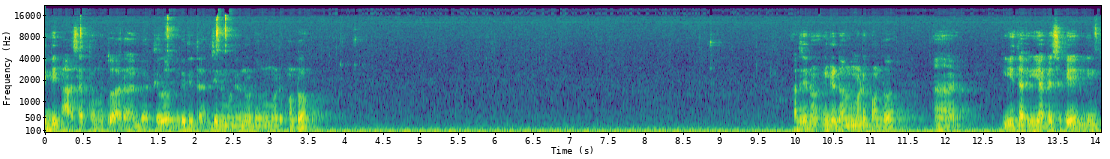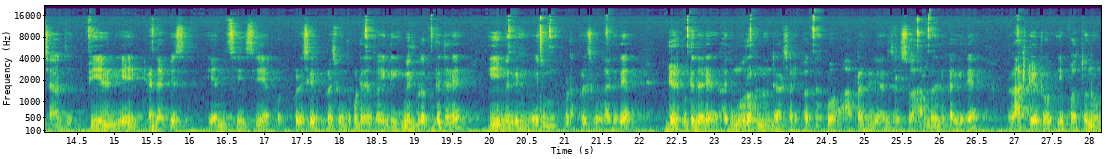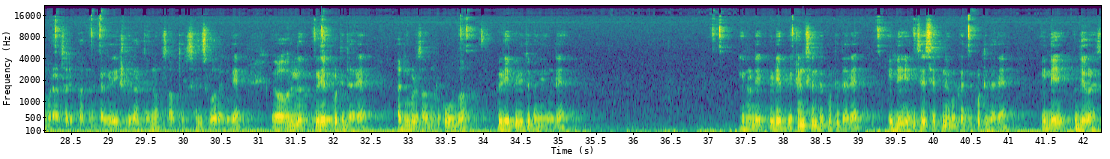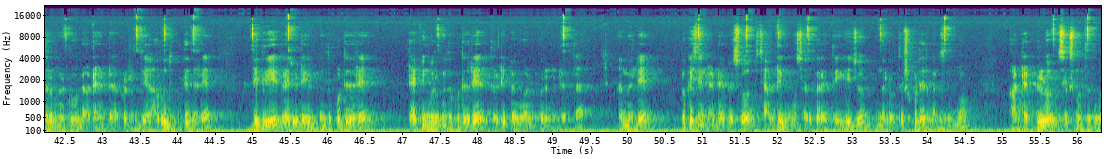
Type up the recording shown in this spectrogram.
ಇಲ್ಲಿ ಆಸಕ್ತ ಮತ್ತು ಅರ್ಹ ಅಭ್ಯರ್ಥಿಗಳು ನಿಗದಿತ ಅರ್ಜಿ ನಮೂನೆಯನ್ನು ಡೌನ್ಲೋಡ್ ಮಾಡಿಕೊಂಡು ಅರ್ಜಿಯನ್ನು ಇಲ್ಲಿ ಡೌನ್ಲೋಡ್ ಮಾಡಿಕೊಂಡು ಈ ತ ಈ ಅಡ್ರೆಸ್ಗೆ incharge P and A head office N C C F ಕಳಿಸಿ, ಕಳಿಸುವಂತ ಕೊಟ್ಟಿದ್ದಾರೆ. ಅಥವಾ ಇಲ್ಲಿ ಇಮೇಲ್ ಕೂಡ ಕೊಟ್ಟಿದ್ದಾರೆ. ಈ ಇಮೇಲ್ಗೆ ರೆಸ್ಯೂಮ್ ಕೂಡ ಕಳಿಸಬಹುದಾಗಿದೆ. ಡೇಟ್ ಕೊಟ್ಟಿದ್ದಾರೆ ಹದಿಮೂರು, ಹನ್ನೊಂದು, ಎರಡು ಸಾವಿರದ ಇಪ್ಪತ್ನಾಲ್ಕು ಆ ಅರ್ಜಿ ಸಲ್ಲಿಸುವ ಆರಂಭ ದಿನಕ್ಕಾಗಿದೆ. ಲಾಸ್ಟ್ ಡೇಟು ಇಪ್ಪತ್ತು ನವಂಬರ್ ಎರಡು ಸಾವಿರದ ಇಪ್ಪತ್ನಾಲ್ಕಾಗಿದೆ. ಇಷ್ಟು ಅರ್ಜಿಯನ್ನು ಸಾವು ಸಲ್ಲಿಸಬಹುದಾಗಿದೆ ಇವಾಗ ಅವರಲ್ಲಿ ಪಿ ಡಿ ಎಫ್ ಕೊಟ್ಟಿದ್ದಾರೆ. ಅದನ್ನು ಕೂಡ ಸಾಲ್ವ್ ಮಾಡ್ಕೋಬೋದು ಪಿ ಡಿ ಎಫ್ ರೀತಿ ಬಂದಿದೆ ನೋಡಿ. ಇಲ್ಲಿ ನೋಡಿ ಪಿ ಡಿ ಎಫ್ ವೇಕೆನ್ಸಿ ಅಂತ ಕೊಟ್ಟಿದ್ದಾರೆ. ಇಲ್ಲಿ ಎನ್ ಸಿ ಸಿ ಎಫ್ ನೇಮಕ ಅಂತ ಕೊಟ್ಟಿದ್ದಾರೆ. ಇಲ್ಲಿ ಉದ್ಯೋಗ ಹೆಸರು ಬಂದ್ಬಿಟ್ಟು ಡಾಟಾ ಎಂಟ್ರಿ ಆಪರೇಟರ್ ಅಂತ ಆರು ಕೊಟ್ಟಿದ್ದಾರೆ. ಡಿಗ್ರಿ ಆಗಿರ್ಬೇಕು ಅಂತ ಕೊಟ್ಟಿದ್ದಾರೆ. ಟೈಪಿಂಗ್ ವರ್ಕ್ ಅಂತ ಕೊಟ್ಟಿದ್ರೆ thirty five word per minute ಅಂತ. ಆಮೇಲೆ ಲೊಕೇಶನ್ ಹೆಡ್ ಆಫೀಸು ಸ್ಯಾಲ್ರಿ ಮೂವತ್ತು ಸಾವಿರ ರೂಪಾಯಿ ಐತೆ ಏಜು ನಲ್ವತ್ತು ವರ್ಷ ಕೊಟ್ಟಿದ್ದಾರೆ maximum contract period six month ಅಂತ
